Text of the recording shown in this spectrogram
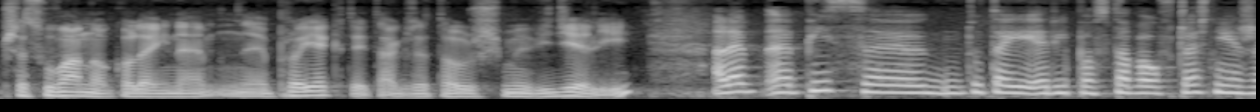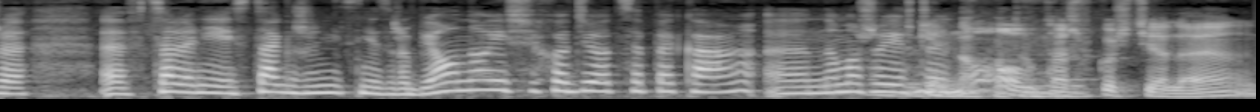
Przesuwano kolejne e, projekty, także to już my widzieli. Ale e, PiS e, tutaj ripostował wcześniej, że e, wcale nie jest tak, że nic nie zrobiono, jeśli chodzi o CPK. E, No może jeszcze... No, ołtarz w kościele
